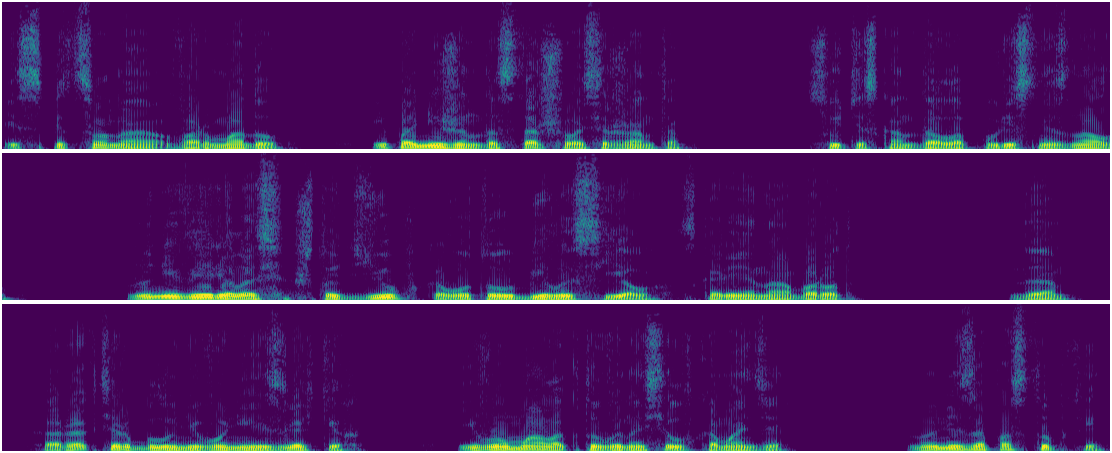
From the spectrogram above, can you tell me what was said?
из спецона в армаду и понижен до старшего сержанта. Сути скандала Пурис не знал, но не верилось, что Дьюб кого-то убил и съел, скорее наоборот. Да, характер был у него не из легких, его мало кто выносил в команде но не за поступки,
